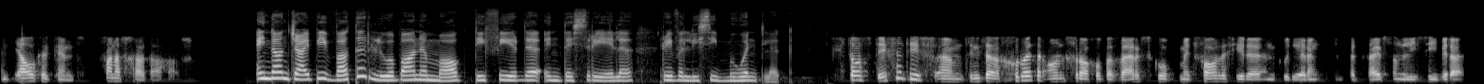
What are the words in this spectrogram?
in elke kind vanaf graad 8 af. En dan JP, watter loopbane maak die vierde industriële revolusie moontlik? Daar's definitief ehm um, dit is 'n groter aanvraag op 'n werkskop met vaardighede in kodering en bedryfsanalisie vir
